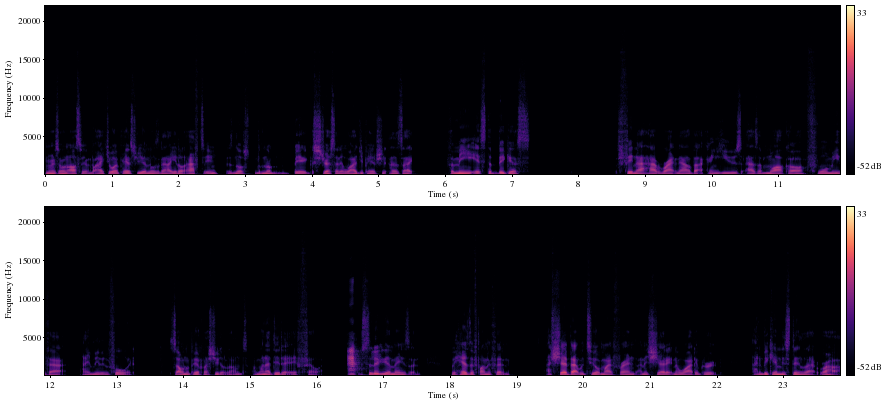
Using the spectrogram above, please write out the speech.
when someone asked me, why do you want to pay off student loans now? You don't have to. There's no, there's no big stress in it. Why did you pay off? I was like, for me, it's the biggest thing I have right now that I can use as a marker for me that I'm moving forward. So I want to pay off my student loans. And when I did it, it felt absolutely amazing. But here's the funny thing. I shared that with two of my friends and they shared it in a wider group. And it became this thing like, rah,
